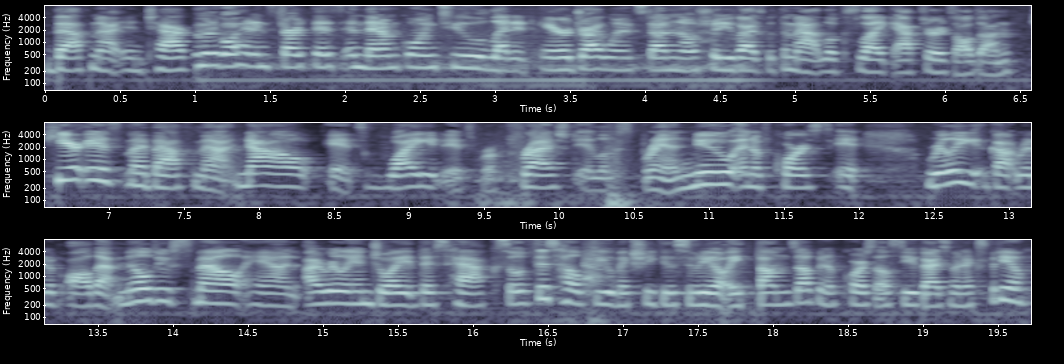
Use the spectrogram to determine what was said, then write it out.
bath mat intact. I'm going to go ahead and start this and then I'm going to let it air dry when it's done and I'll show you guys what the mat looks like after it's all done. Here is my bath mat. Now it's white, it's refreshed, it looks brand new and of course it really got rid of all that mildew smell and I really enjoyed this hack. So if this helped you, make sure you give this video a thumbs up and of course I'll see you guys in my next video.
